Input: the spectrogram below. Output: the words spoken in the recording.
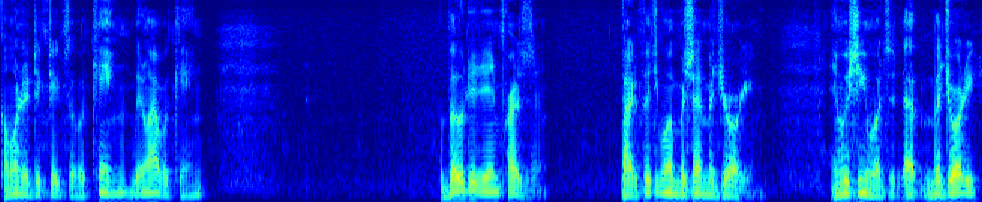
Come under the dictates of a king. We don't have a king. Voted in president by the 51% majority. And we've seen what that majority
